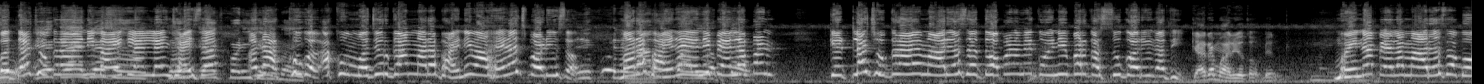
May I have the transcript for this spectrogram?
બધા છોકરાઓ એની બાઈક લઈને લઈને જાય છે અને આખું આખું મજૂર ગામ મારા ભાઈની વાહેણ જ પડ્યું છે. મારા ભાઈને એની પહેલા પણ કેટલા છોકરાઓએ માર્યો છે તો પણ અમે કોઈની પર કશું કર્યું નથી. ક્યારે માર્યો તો બેન? મહિના પહેલા માર્યો છે બહુ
